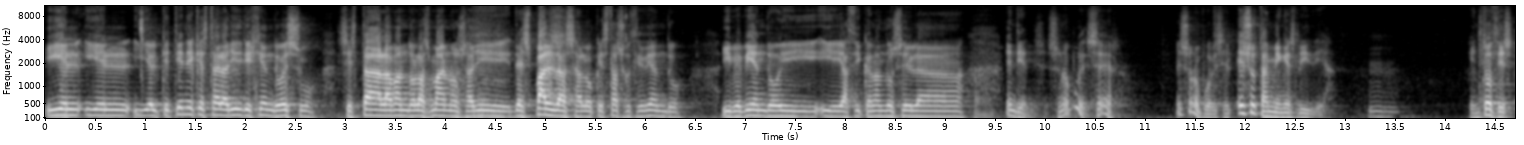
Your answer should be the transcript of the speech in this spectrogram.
y, el, y, el, y el que tiene que estar allí dirigiendo eso, se está lavando las manos allí de espaldas a lo que está sucediendo y bebiendo y, y acicalándose la... ¿Entiendes? Eso no puede ser. Eso no puede ser. Eso también es lidia. Entonces,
